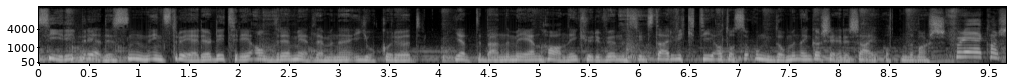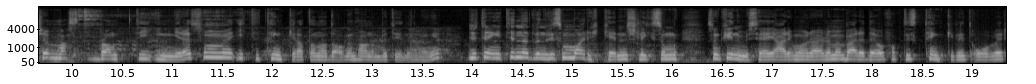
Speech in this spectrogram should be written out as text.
Siri Bredesen instruerer de tre andre medlemmene i Joko Rød. Jentebandet med en hane i kurven syns det er viktig at også ungdommen engasjerer seg 8. mars. For det er kanskje mest blant de yngre som ikke tenker at denne dagen har noen betydning lenger. Du trenger ikke nødvendigvis å markere en slik som, som Kvinnemuseet gjør i morgen, men bare det å faktisk tenke litt over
